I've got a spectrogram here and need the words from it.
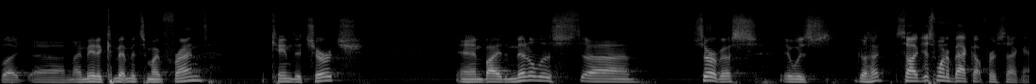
But um, I made a commitment to my friend. I came to church. And by the middle of this uh, service, it was, go ahead. So I just want to back up for a second,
